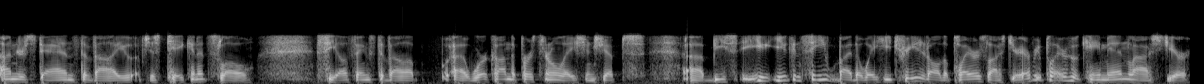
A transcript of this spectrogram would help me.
understands the value of just taking it slow, see how things develop, uh, work on the personal relationships. Uh, be, you, you can see by the way he treated all the players last year. Every player who came in last year,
